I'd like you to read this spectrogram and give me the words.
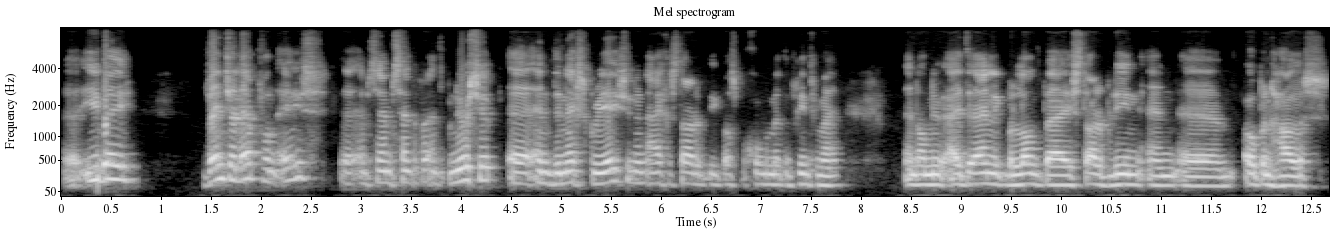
eBay, Venture Lab van ACE, uh, eh, MCM Center for Entrepreneurship. Uh, en The Next Creation, een eigen start-up die ik was begonnen met een vriend van mij. En dan nu uiteindelijk beland bij Startup Lean en uh, Open House,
